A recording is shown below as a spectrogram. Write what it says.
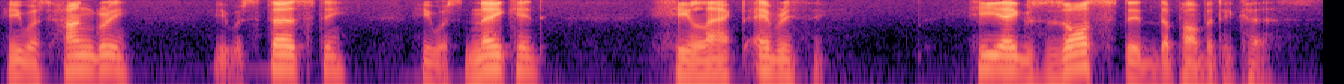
He was hungry, he was thirsty, he was naked, he lacked everything. He exhausted the poverty curse.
